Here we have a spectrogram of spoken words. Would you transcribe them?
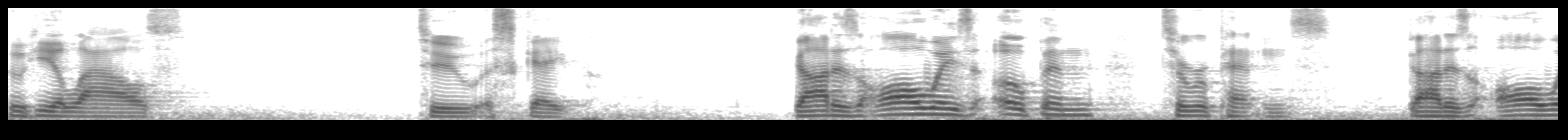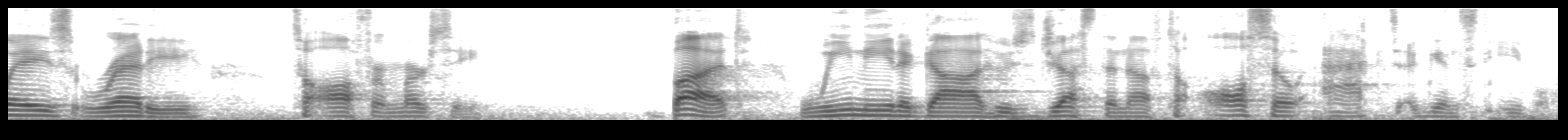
who he allows to escape. God is always open to repentance. God is always ready to offer mercy. But we need a God who's just enough to also act against evil.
